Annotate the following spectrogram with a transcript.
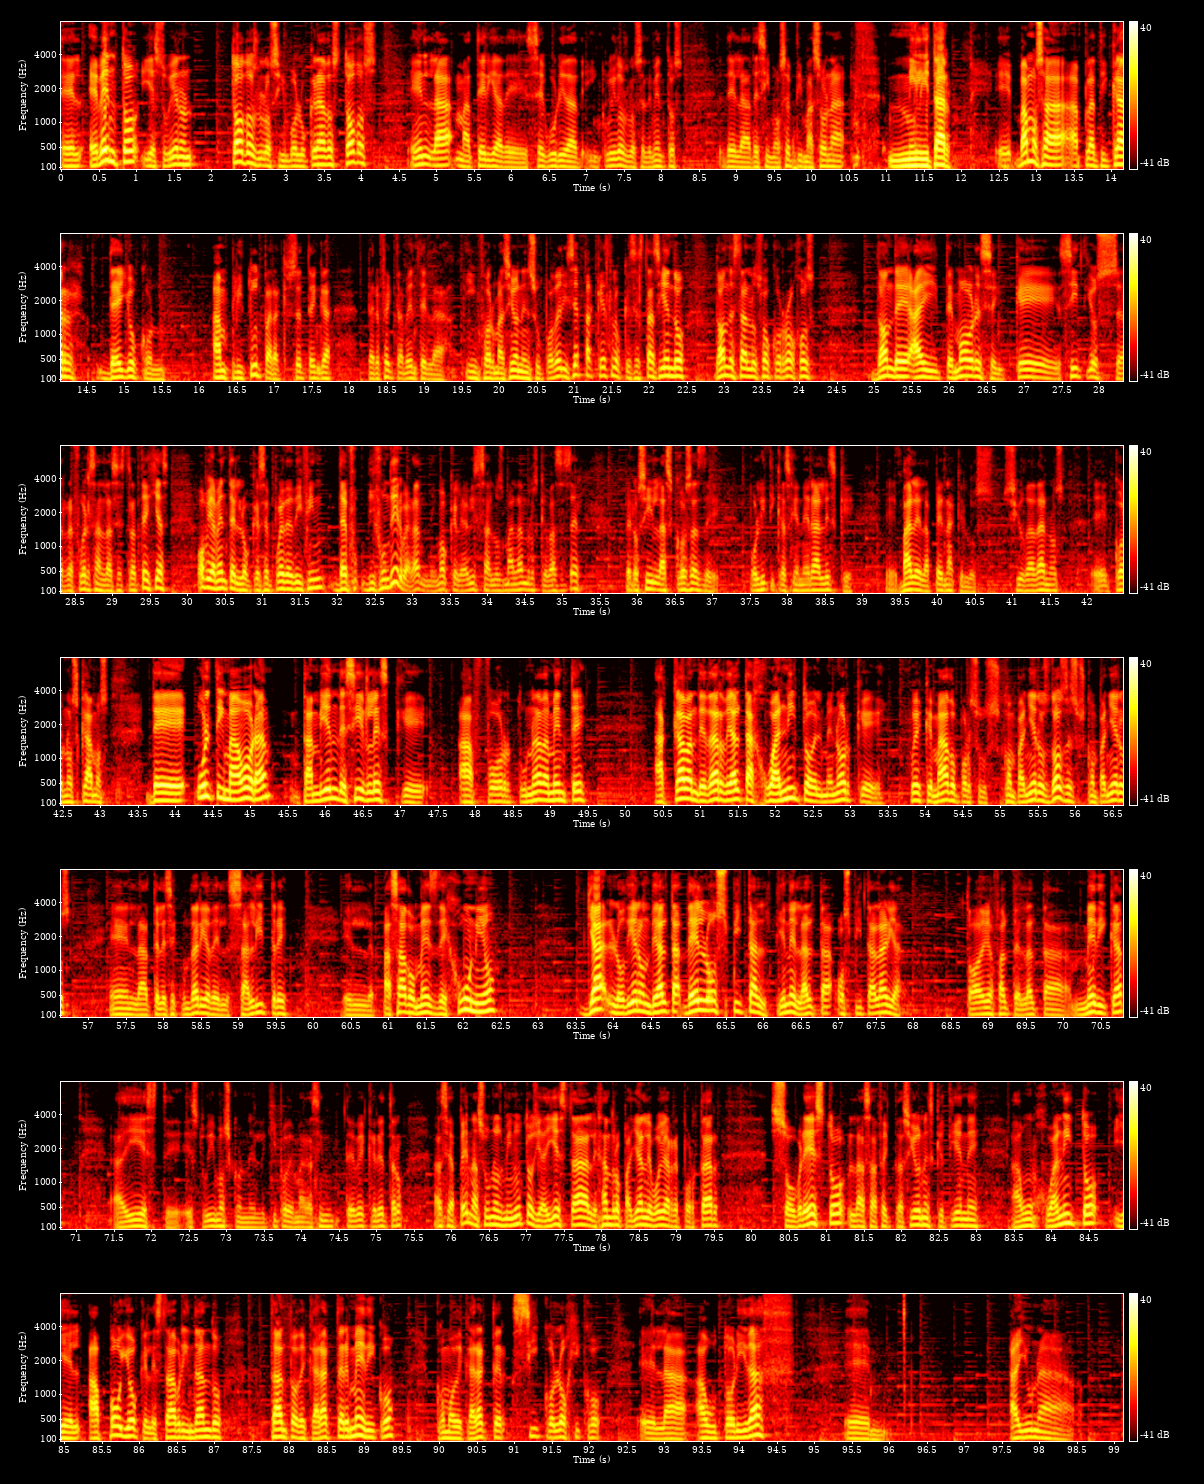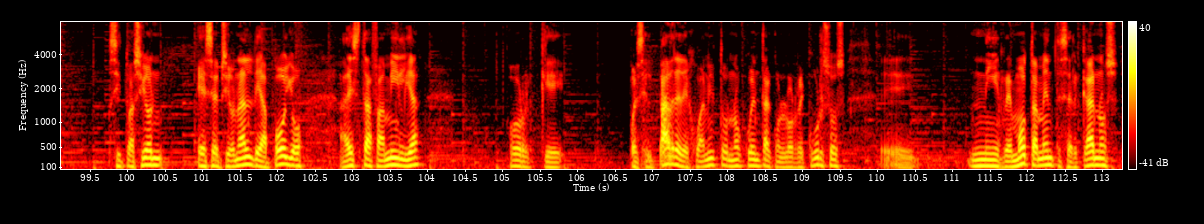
el evento y estuvieron todos los involucrados, todos en la materia de seguridad, incluidos los elementos de la decimoséptima zona militar. Eh, vamos a, platicar de ello con amplitud para que usted tenga perfectamente la información en su poder y sepa qué es lo que se está haciendo, dónde están los focos rojos, dónde hay temores, en qué sitios se refuerzan las estrategias. Obviamente lo que se puede difundir, ¿verdad? Ni modo que le avises a los malandros que vas a hacer, pero sí las cosas de políticas generales que eh, vale la pena que los ciudadanos eh, conozcamos. De última hora, también decirles que afortunadamente acaban de dar de alta a Juanito, el menor que fue quemado por sus compañeros, dos de sus compañeros en la telesecundaria del Salitre el pasado mes de junio ya lo dieron de alta del hospital, tiene el alta hospitalaria, todavía falta el alta médica. Ahí este, estuvimos con el equipo de Magazine TV Querétaro hace apenas unos minutos y ahí está Alejandro Payán, le voy a reportar sobre esto, las afectaciones que tiene a un Juanito y el apoyo que le está brindando tanto de carácter médico como de carácter psicológico eh, la autoridad, eh, hay una situación excepcional de apoyo a esta familia porque pues el padre de Juanito no cuenta con los recursos eh, ni remotamente cercanos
